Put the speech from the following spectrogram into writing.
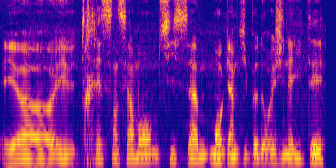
Et, euh, et très sincèrement, si ça manque un petit peu d'originalité,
